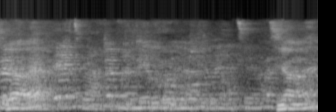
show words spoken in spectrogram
Ja, ja hè? Ja, hè?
